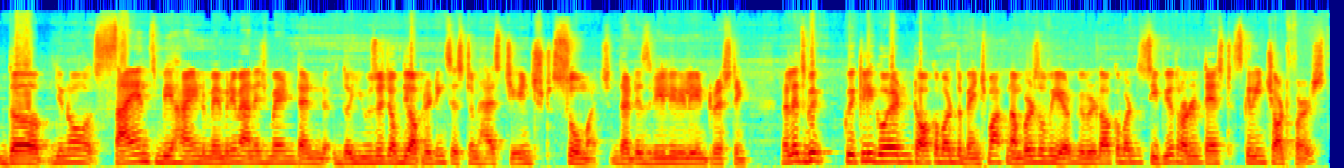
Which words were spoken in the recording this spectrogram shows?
the you know science behind memory management and the usage of the operating system has changed so much. That is really, really interesting. Now let's quickly go ahead and talk about the benchmark numbers over here. We will talk about the CPU throttle test screenshot first.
